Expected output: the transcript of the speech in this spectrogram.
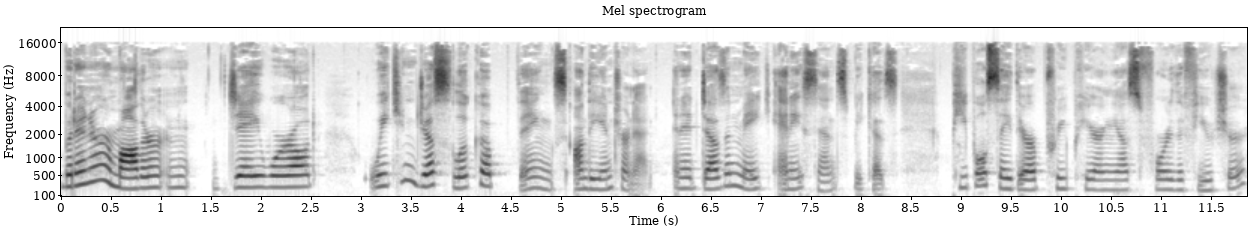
But in our modern day world, we can just look up things on the internet, and it doesn't make any sense because people say they are preparing us for the future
